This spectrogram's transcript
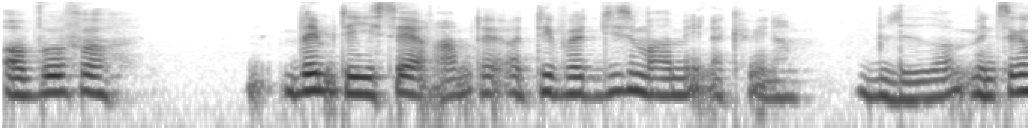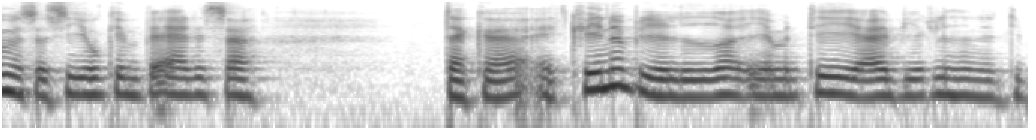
og hvorfor, hvem det især ramte, og det var lige så meget mænd og kvinder ledere. Men så kan man så sige, okay, hvad er det så, der gør, at kvinder bliver ledere? Jamen det er i virkeligheden, at de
